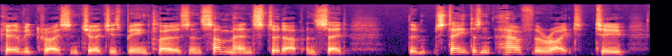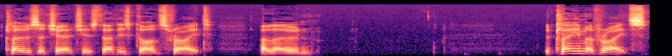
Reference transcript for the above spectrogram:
COVID crisis and churches being closed, and some men stood up and said, the state doesn't have the right to close the churches. That is God's right alone. The claim of rights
